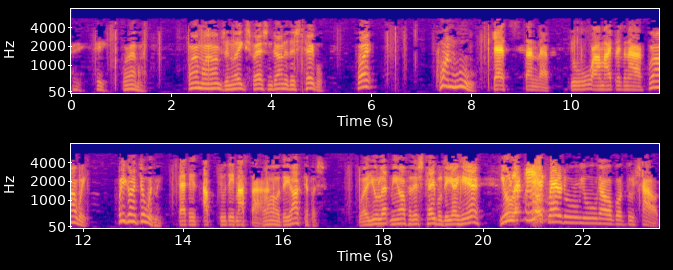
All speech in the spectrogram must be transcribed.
Hey, hey, where am I? Why are my arms and legs fastened down to this table? Why? Quan Wu, Yes, Dunlap. You are my prisoner. where are we? What are you going to do with me? That is up to the master. Oh, the octopus. Well, you let me off of this table, do you hear? You let me off. It will do you no good to shout.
